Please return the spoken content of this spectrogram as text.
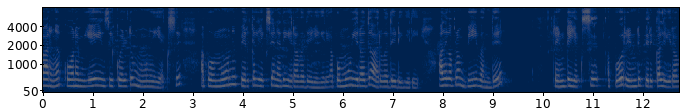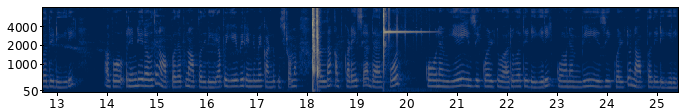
பாருங்கள் கோணம் ஏ இஸ் ஈக்குவல் டு மூணு எக்ஸு அப்போது மூணு பெருக்கல் எக்ஸ் என்னது? இருபது டிகிரி. அப்போ மூ இருபது அறுபது டிகிரி. அதுக்கப்புறம் பி வந்து ரெண்டு எக்ஸு அப்போது ரெண்டு பெருக்கல் இருபது டிகிரி. அப்போது ரெண்டு இருபது நாற்பது. அப்போ நாற்பது டிகிரி. அப்போ ஏபி ரெண்டுமே கண்டுபிடிச்சிட்டோமா? அதுதான். அப்போ கடைசியாக தேர் ஃபோர் கோணம் ஏ இஸ் ஈக்குவல் டு அறுபது டிகிரி கோணம் பி இஸ் ஈக்குவல் டு நாற்பது டிகிரி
